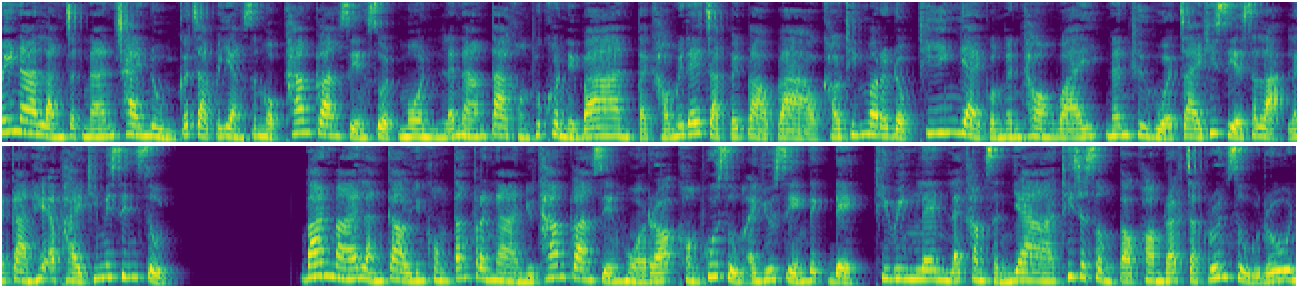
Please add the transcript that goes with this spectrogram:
ไม่นานหลังจากนั้นชายหนุ่มก็จากไปอย่างสงบท่ามกลางเสียงสวดมนต์และน้ำตาของทุกคนในบ้าน แต่เขาไม่ได้จากไปเปล่าๆ เขาทิ้งมรดกที่ยิ่งใหญ่กว่าเงินทองไว้ นั่นคือหัวใจที่เสียสละและการให้อภัยที่ไม่สิ้นสุด บ้านไม้หลังเก่ายังคงตั้งประงานอยู่ท่ามกลางเสียงหัวเราะของผู้สูงอายุเสียงเด็ก ๆ ที่วิ่งเล่นและคำสัญญาที่จะส่งต่อความรักจากรุ่นสู่รุ่น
